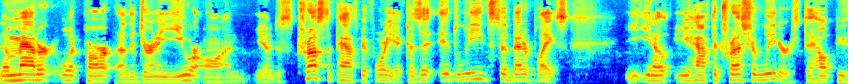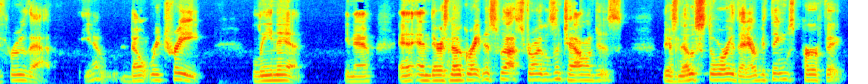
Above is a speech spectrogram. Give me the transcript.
No matter what part of the journey you are on, you know, just trust the path before you because it, it leads to a better place. You, you know, you have to trust your leaders to help you through that. You know, don't retreat, lean in, you know, and, and there's no greatness without struggles and challenges. There's no story that everything was perfect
